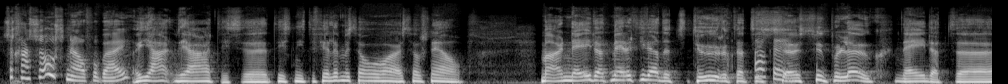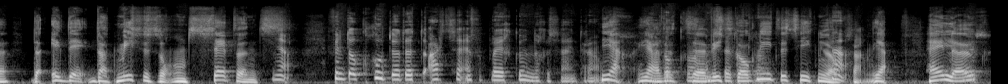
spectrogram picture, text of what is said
Ze gaan zo snel voorbij. Ja, ja het, is, eh, het is niet te filmen zo, eh, zo snel. Maar nee, dat merkt hij wel. Dat, tuurlijk, dat is eh, superleuk. Nee, dat, dat, ik denk, dat missen ze ontzettend. Ja. Ik vind het ook goed dat het artsen en verpleegkundigen zijn trouwens. Ja, ja dat wist ik ook niet. Dat zie ik nu Ja. ook staan. Ja, heel leuk.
